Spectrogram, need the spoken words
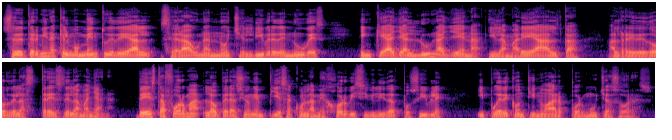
Se determina que el momento ideal será una noche libre de nubes en que haya luna llena y la marea alta alrededor de las 3 de la mañana. De esta forma, la operación empieza con la mejor visibilidad posible y puede continuar por muchas horas.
